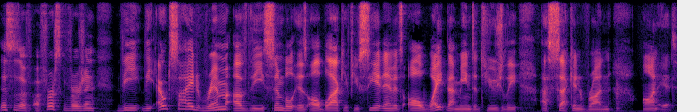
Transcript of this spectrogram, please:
This is a, a, first version. The the outside rim of the symbol is all black. If you see it and if it's all white, that means it's usually a second run on it.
